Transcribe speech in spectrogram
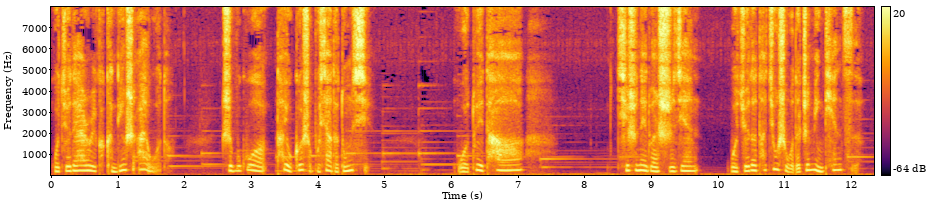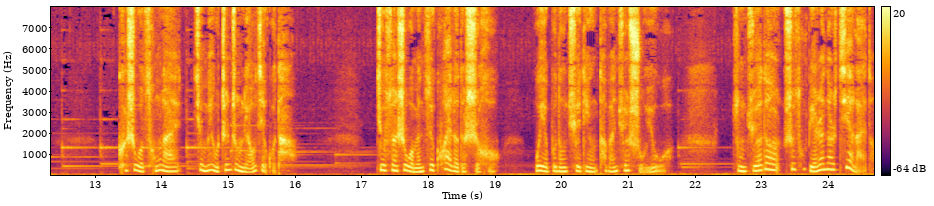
我觉得 Eric 肯定是爱我的，只不过他有割舍不下的东西。我对他。其实那段时间，我觉得他就是我的真命天子。可是我从来就没有真正了解过他。就算是我们最快乐的时候，我也不能确定他完全属于我，总觉得是从别人那儿借来的，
